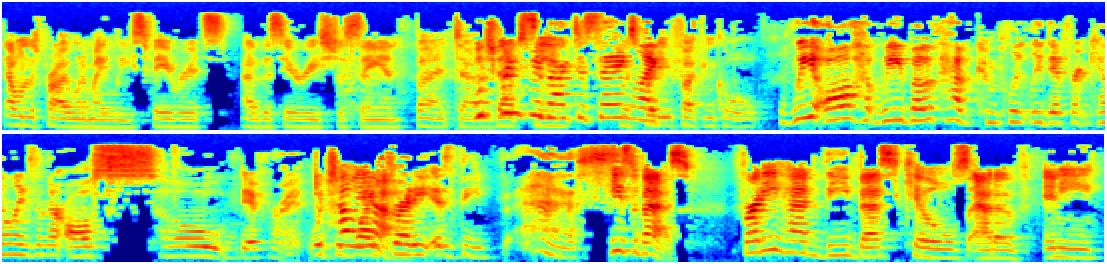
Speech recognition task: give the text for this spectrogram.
That one was probably one of my least favorites out of the series. Just saying, but uh, which that brings me back to saying like pretty fucking cool. we all ha- we both have completely different killings and they're all so different which Hell is why yeah. freddy is the best He's the best. Freddy had the best kills out of any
